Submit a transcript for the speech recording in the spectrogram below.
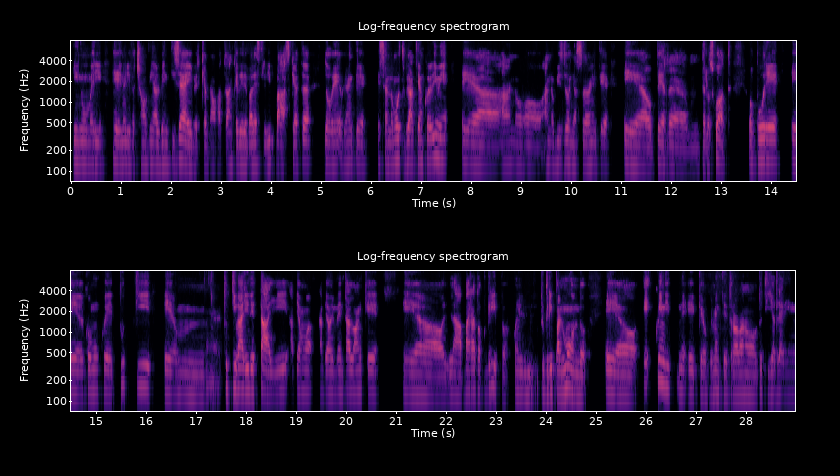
i numeri, eh, noi li facciamo fino al 26 perché abbiamo fatto anche delle palestre di basket, dove ovviamente, essendo molto più alti ancora di me, e, eh, hanno, hanno bisogno assolutamente eh, per, ehm, per lo squat, oppure eh, comunque tutti, ehm, tutti i vari dettagli. Abbiamo, abbiamo inventato anche eh, la barra top grip, con il più grip al mondo, e, eh, e quindi eh, che ovviamente trovano tutti gli atleti in,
